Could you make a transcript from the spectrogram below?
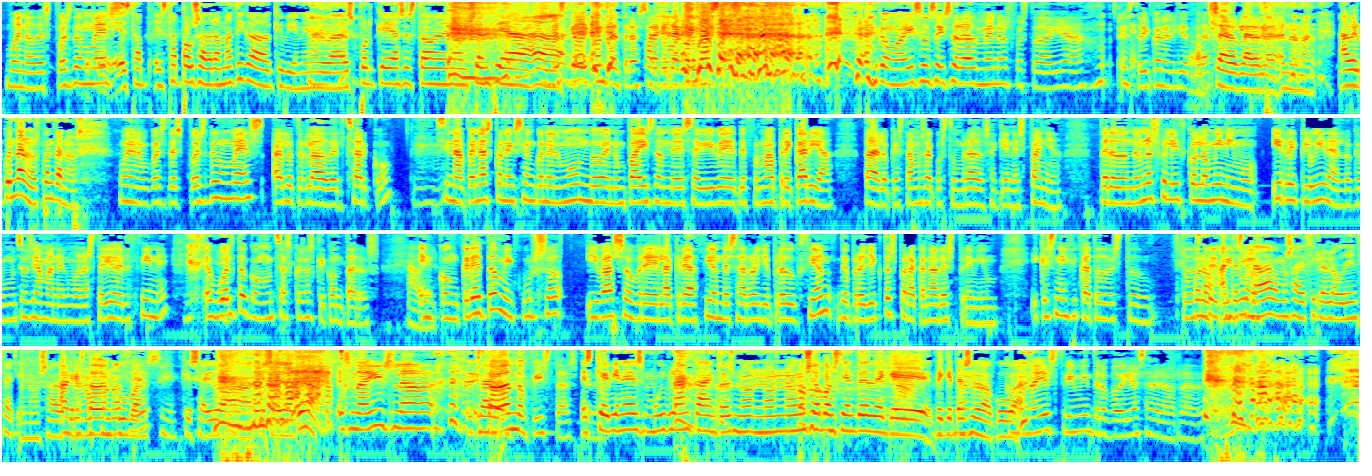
Bueno, después de un mes... Eh, esta, esta pausa dramática que viene, Alba, ¿es porque has estado en ausencia...? es que voy con retraso. Para que te acordases. Como ahí son seis horas menos, pues todavía estoy con el jet lag. Claro, claro, claro, es normal. A ver, cuéntanos, cuéntanos. Bueno, pues después de un mes al otro lado del charco, uh -huh. sin apenas conexión con el mundo, en un país donde se vive de forma precaria para lo que estamos acostumbrados aquí en España, pero donde uno es feliz con lo mínimo y recluida en lo que muchos llaman el monasterio del cine, he vuelto con muchas cosas que contaros. En concreto, mi curso iba sobre la creación, desarrollo y producción de proyectos para canales premium. ¿Y qué significa todo esto? Todo bueno, este antes título? de nada vamos a decirle a la audiencia que no sabe Ah, que, que no nos conoce, Cuba, sí. que se ha ido a, que se ha ido a Cuba. es una isla, está Claro. dando pistas. Es que vienes muy blanca, entonces no, no, no hemos sido conscientes de que, de que te has ido a Cuba. Como no hay streaming, te lo podrías haber ahorrado.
